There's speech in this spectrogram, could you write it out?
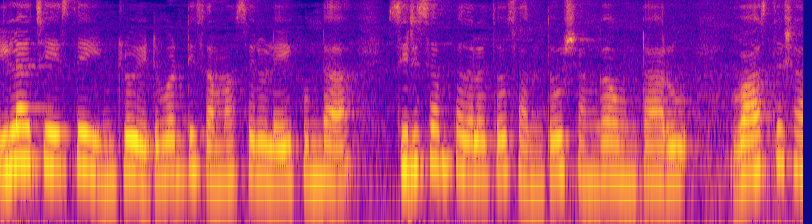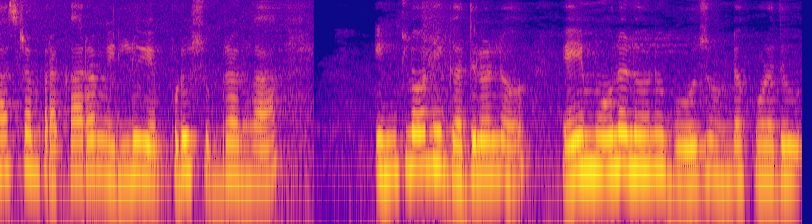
ఇలా చేస్తే ఇంట్లో ఎటువంటి సమస్యలు లేకుండా సిరి సంపదలతో సంతోషంగా ఉంటారు. వాస్తుశాస్త్రం ప్రకారం ఇల్లు ఎప్పుడూ శుభ్రంగా ఇంట్లోని గదులలో ఏ మూలలోనూ బోజు ఉండకూడదు.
